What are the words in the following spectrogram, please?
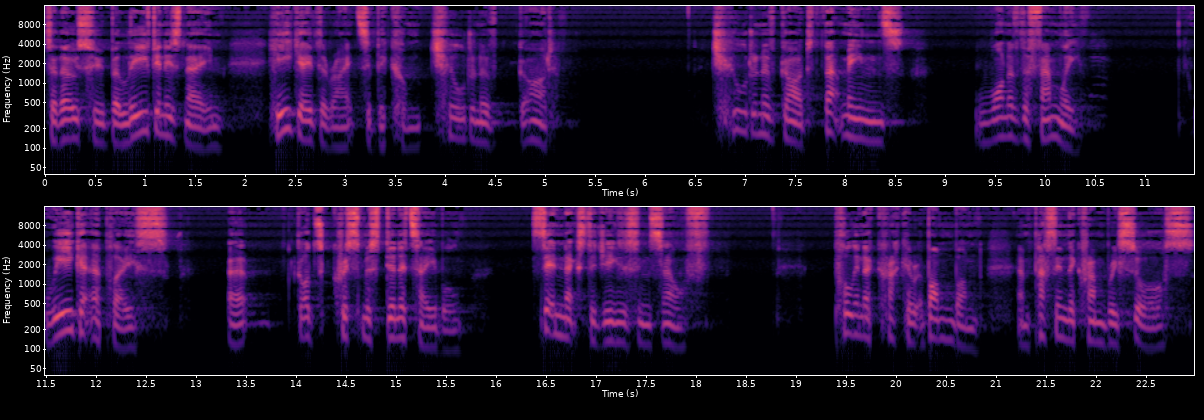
to those who believed in his name, he gave the right to become children of God. Children of God, that means one of the family. We get a place at God's Christmas dinner table, sitting next to Jesus himself. pulling a cracker, a bonbon, and passing the cranberry sauce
